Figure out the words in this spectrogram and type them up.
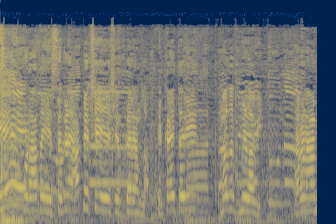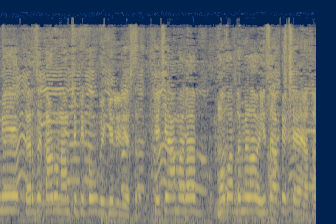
हे. पुढे आता हे सगळे अपेक्षा आहे या शेतकऱ्यांना की काहीतरी मदत मिळावी. कारण आम्ही कर्ज काढून आमची पिकं उभी केलेली असतात त्याची आम्हाला मोबदला मिळावं हीच अपेक्षा आहे आता.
